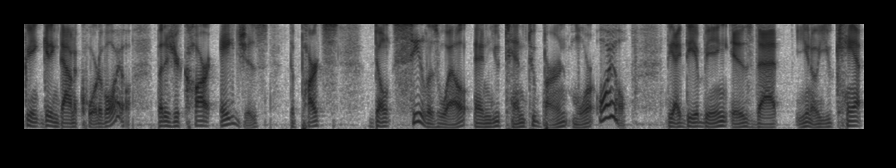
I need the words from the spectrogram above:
getting down a quart of oil. But as your car ages, the parts don't seal as well and you tend to burn more oil. The idea being is that, you know, you can't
